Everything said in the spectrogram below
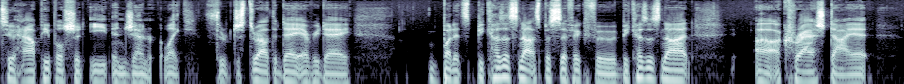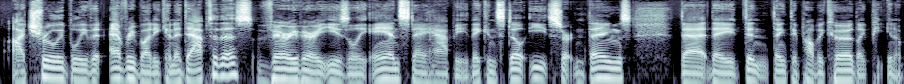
to how people should eat in general, like through, just throughout the day, every day. But it's because it's not specific food, because it's not uh, a crash diet. I truly believe that everybody can adapt to this very, very easily and stay happy. They can still eat certain things that they didn't think they probably could, like you know,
